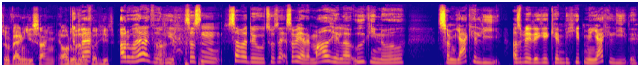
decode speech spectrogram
så du hverken lige sang, og du, Du havde kan- fået et hit. og du har heller ikke fået Nej. et hit. Så, sådan, så var det jo totalt, så vil jeg da meget hellere udgive noget, som jeg kan lide, og så bliver det ikke et kæmpe hit, men jeg kan lide det.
